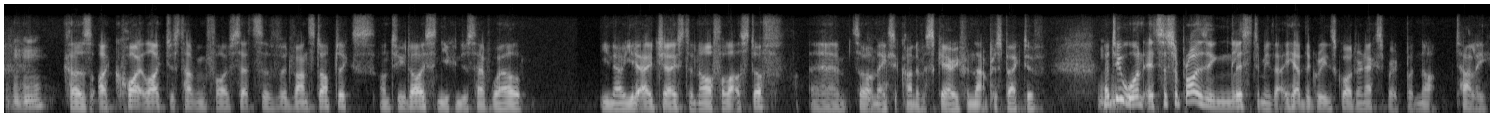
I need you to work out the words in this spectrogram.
Because I quite like just having five sets of Advanced Optics on two dice. And you can just have, well, you know, you outjoust an awful lot of stuff. Um, so it makes it kind of a scary from that perspective. I do want. It's a surprising list to me that he had the Green Squadron expert, but not Tallie.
